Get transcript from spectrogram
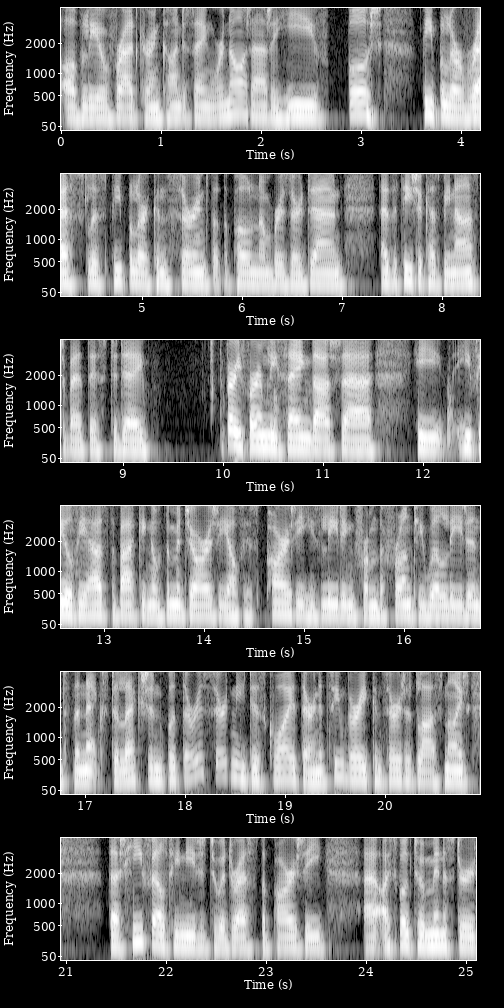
of Leo Varadkar and kind of saying we're not at a heave, but people are restless, people are concerned that the poll numbers are down. Now the Taoiseach has been asked about this today very firmly saying that uh, he he feels he has the backing of the majority of his party. He's leading from the front. He will lead into the next election, but there is certainly disquiet there, and it seemed very concerted last night that he felt he needed to address the party. Uh, I spoke to a minister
